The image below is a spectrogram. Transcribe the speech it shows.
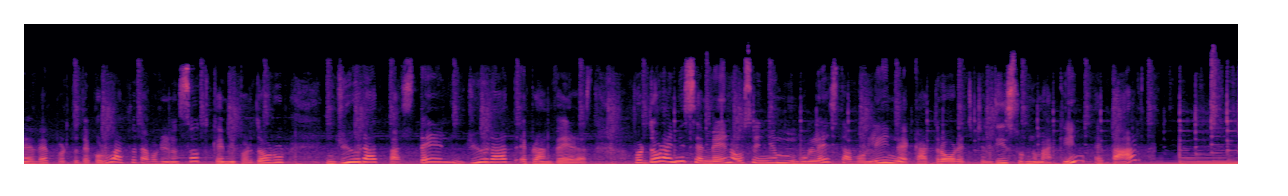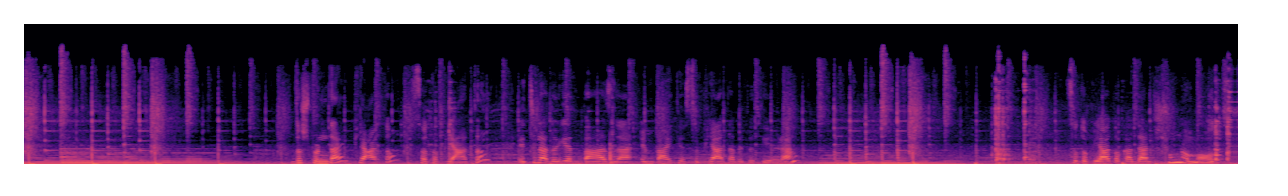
neve për të dekoruar këtë tavolinën sot kemi përdorur ngjyrat pastel, ngjyrat e pranverës. Përdora një semen ose një mbulesë tavoline katrore të qëndisur në makinë e bardhë, Do shpërndaj pjatën, soto pjatën, e cila do jetë baza e mbajtjes së pjatave të tjera. Soto pjato ka dalë shumë në modë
